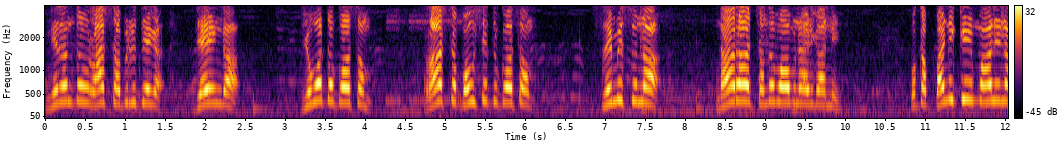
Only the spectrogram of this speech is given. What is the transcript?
నిరంతరం రాష్ట్ర అభివృద్ధిగా ధ్యేయంగా యువత కోసం రాష్ట్ర భవిష్యత్తు కోసం శ్రమిస్తున్న నారా చంద్రబాబు నాయుడు గారిని ఒక పనికి మాలిన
